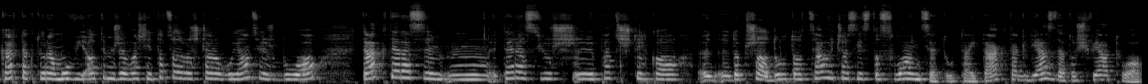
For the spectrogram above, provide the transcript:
karta, która mówi o tym, że właśnie to, co rozczarowujące już było, tak, teraz, teraz już y, patrz tylko y, do przodu, to cały czas jest to słońce tutaj, tak, ta gwiazda, to światło,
